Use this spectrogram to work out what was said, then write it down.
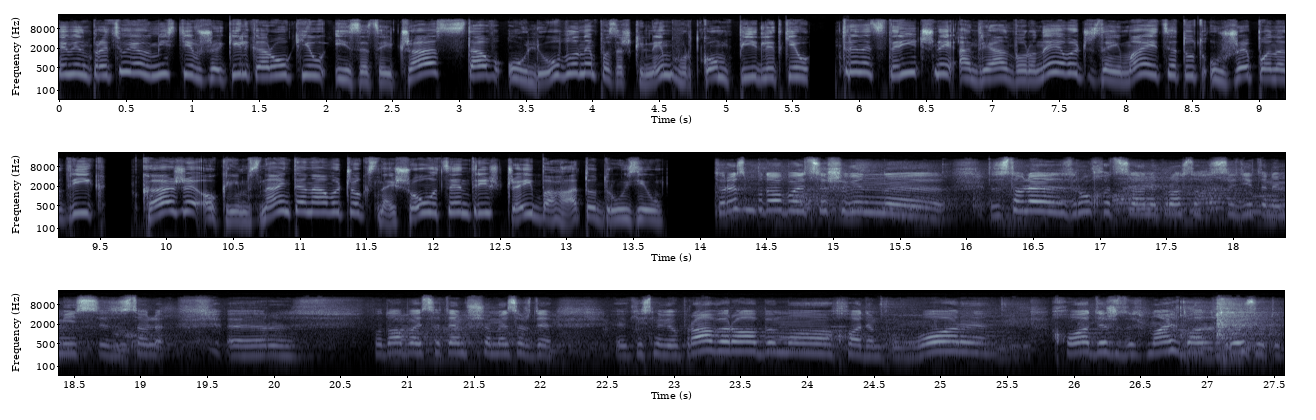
Він працює в місті вже кілька років і за цей час став улюбленим позашкільним гуртком підлітків. 13-річний Андріан Вороневич займається тут уже понад рік. Каже, окрім знань та навичок, знайшов у центрі ще й багато друзів. Туризм подобається, що він е, заставляє рухатися, а не просто сидіти на місці. Е, подобається тим, що ми завжди якісь нові вправи робимо, ходимо по гори, ходиш, маєш багато друзів тут.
